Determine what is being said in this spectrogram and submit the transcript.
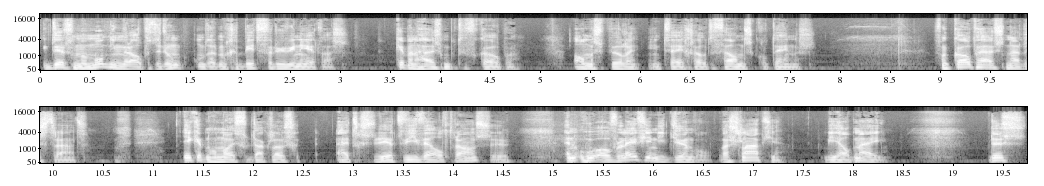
Ik durfde mijn mond niet meer open te doen omdat mijn gebit verruineerd was. Ik heb een huis moeten verkopen. Al mijn spullen in twee grote vuilniscontainers. Van koophuis naar de straat. Ik heb nog nooit voor dakloosheid gestudeerd. Wie wel trouwens. Eh, En hoe overleef je in die jungle? Waar slaap je? Wie helpt mij? Dus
